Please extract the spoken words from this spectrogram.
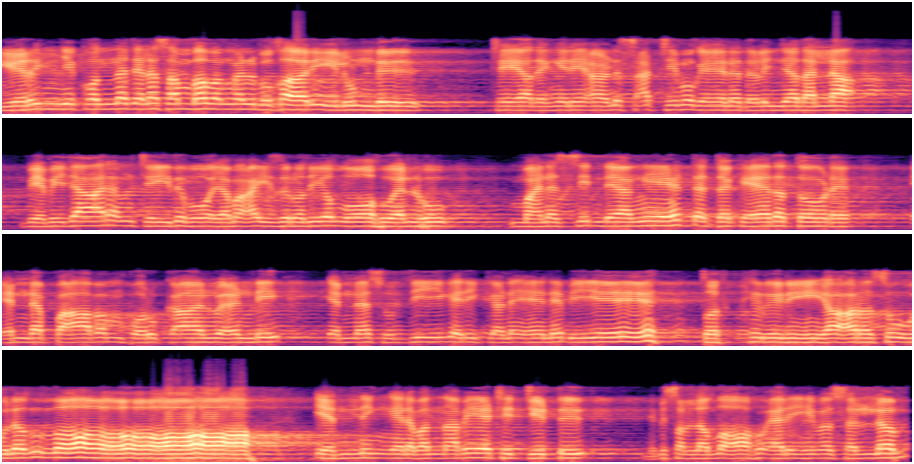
എറിഞ്ഞു കൊന്ന ചില സംഭവങ്ങൾ ബുഖാരിയിലുണ്ട്. പക്ഷേ അതെങ്ങനെയാണ് സാക്ഷി മുഖേന തെളിഞ്ഞതല്ല? വ്യഭിചാരം ചെയ്തു പോയ മായിസുറതിയല്ലോഹു അല്ലു മനസ്സിന്റെ അങ്ങേറ്റത്തെ ഖേദത്തോടെ എന്റെ പാപം പൊറുക്കാൻ വേണ്ടി എന്നെ ശുദ്ധീകരിക്കണേ നബിയേ ത്വഖ്റിനി യാ റസൂലല്ലാ. എന്നിങ്ങനെ വന്നപേക്ഷിച്ചിട്ട് നബി സല്ലല്ലാഹു അലൈഹി വസല്ലം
